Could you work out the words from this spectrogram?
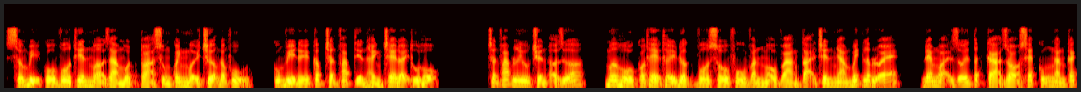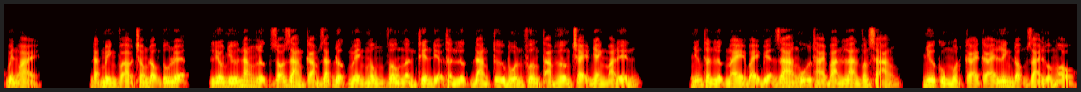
sớm bị cố vô thiên mở ra một tòa xung quanh mười trượng đập phủ, cũng vì đế cấp trận pháp tiến hành che đậy thủ hộ. Trận pháp lưu chuyển ở giữa, mơ hồ có thể thấy được vô số phù văn màu vàng tại trên nham bích lấp lóe, đem ngoại giới tất cả dò xét cũng ngăn cách bên ngoài. Đặt mình vào trong động tu luyện, liêu nhứ năng lực rõ ràng cảm giác được mênh mông vô ngần thiên địa thần lực đang từ bốn phương tám hướng chạy nhanh mà đến. Những thần lực này bày biện ra ngũ thải ban lan vầng sáng, như cùng một cái cái linh động giải lụa màu,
